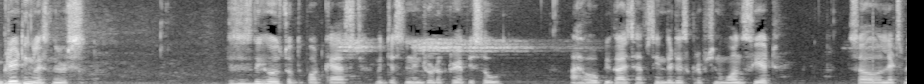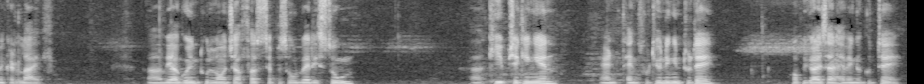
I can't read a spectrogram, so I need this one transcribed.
Greeting listeners. This is the host of the podcast with just an introductory episode. I hope you guys have seen the description once yet, so let's make it live. Uh, we are going to launch our first episode very soon. Uh, keep checking in, and thanks for tuning in today. Hope you guys are having a good day.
